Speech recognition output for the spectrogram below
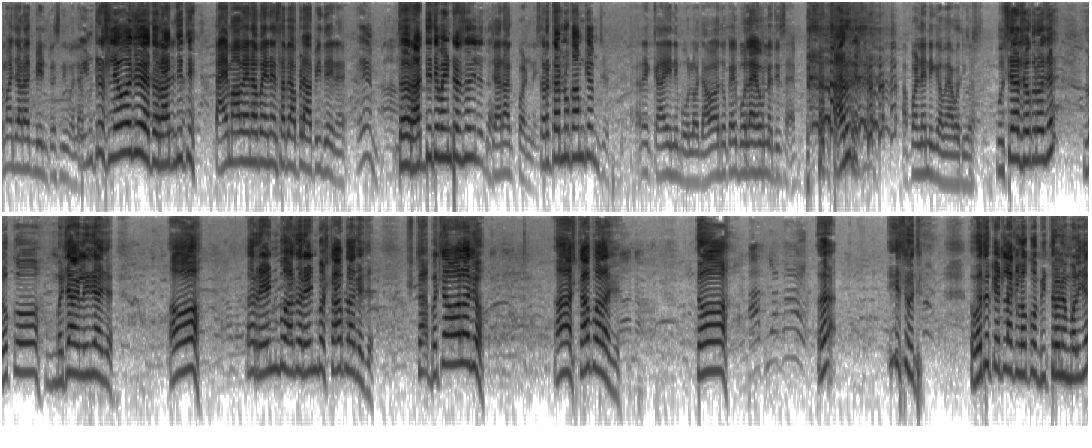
એમાં જરાક બી ઇન્ટરેસ્ટ નહીં મળે ઇન્ટરેસ્ટ લેવો જોઈએ તો રાજનીતિ ટાઈમ આવે એના ભાઈ એના હિસાબે આપણે આપી દઈએ ને એમ? તો રાજનીતિમાં ઇન્ટરેસ્ટ નથી લેતા? જરાક પણ નહીં. સરકારનું કામ કેમ છે? અરે કાંઈ નહીં બોલો જવા તો કઈ બોલાય એવું નથી સાહેબ. સારું છે આપણને નહીં ગમે આ બધી વસ્તુ હોશિયાર છોકરો છે. લોકો મજા લઈ રહ્યા છે. ઓ રેનબો આ તો રેનબો સ્ટાફ લાગે છે. સ્ટાફ બચાવવાળા છો? હા સ્ટાફવાળા છે. તો અ, શું છે? વધુ કેટલાક લોકો મિત્રોને મળી જાય?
